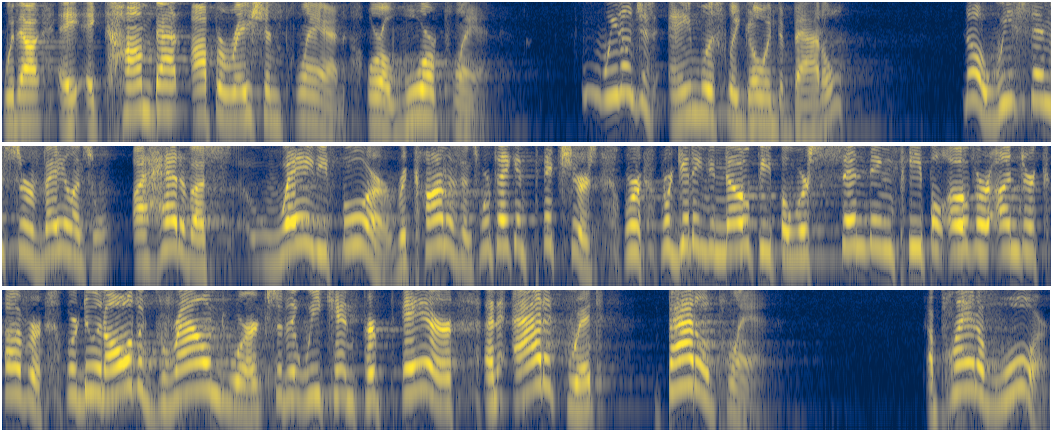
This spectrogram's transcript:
without a, a combat operation plan or a war plan. We don't just aimlessly go into battle. No, we send surveillance ahead of us way before, reconnaissance. We're taking pictures. We're, we're getting to know people. We're sending people over undercover. We're doing all the groundwork so that we can prepare an adequate battle plan, a plan of war.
